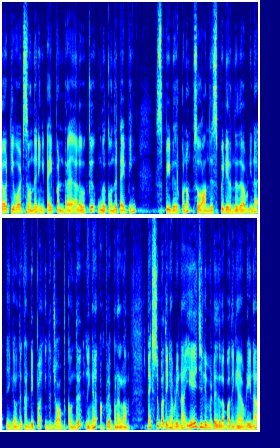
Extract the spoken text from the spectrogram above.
தேர்ட்டி வேர்ட்ஸ் வந்து நீங்கள் டைப் பண்ணுற அளவுக்கு உங்களுக்கு வந்து டைப்பிங் ஸ்பீடு இருக்கணும். ஸோ அந்த ஸ்பீடு இருந்தது அப்படின்னா நீங்கள் வந்து கண்டிப்பாக இந்த ஜாபுக்கு வந்து நீங்கள் அப்ளை பண்ணலாம். நெக்ஸ்ட்டு பார்த்தீங்க அப்படின்னா ஏஜ் லிமிட் இதில் பார்த்தீங்க அப்படின்னா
